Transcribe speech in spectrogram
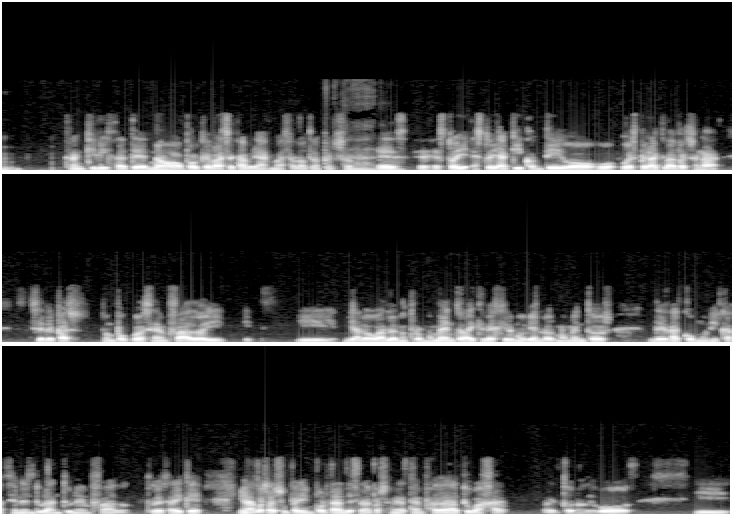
Tranquilízate, no, porque vas a cabrear más a la otra persona. Es, estoy, estoy aquí contigo, o, o, esperar que la persona se le pase un poco ese enfado y, y, dialogarlo en otro momento. Hay que elegir muy bien los momentos de la comunicación en, durante un enfado. Entonces hay que, y una cosa súper importante, si la persona está enfadada, tú bajar el tono de voz, y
